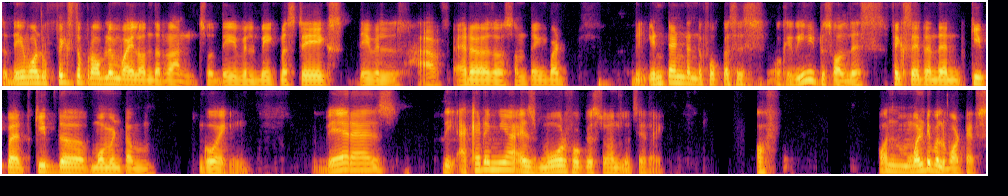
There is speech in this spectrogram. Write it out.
so they want to fix the problem while on the run. So they will make mistakes they will have errors or something but the intent and the focus is okay we need to solve this fix it and then keep it keep the momentum going. Whereas the academia is more focused on let's say like of on multiple what ifs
